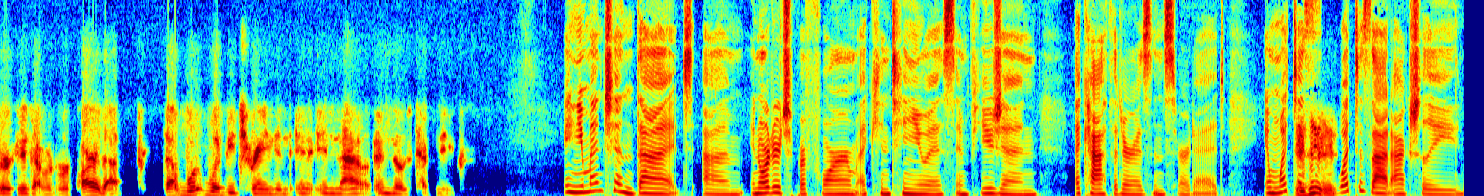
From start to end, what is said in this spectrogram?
surgeries that would require that, that w- would be trained in, in, in, that, in those techniques. And you mentioned that um, in order to perform a continuous infusion, a catheter is inserted. And what does mm-hmm. what does that actually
